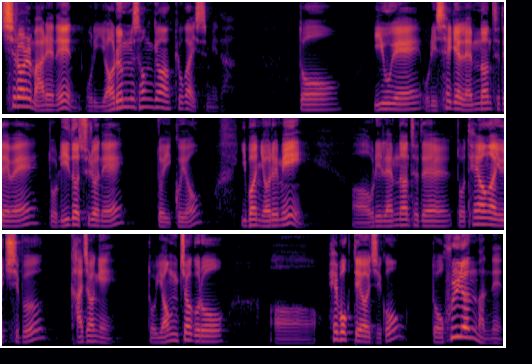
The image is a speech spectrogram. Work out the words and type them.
7월 말에는 우리 여름 성경학교가 있습니다. 또 이후에 우리 세계 랩넌트 대회 또 리더 수련회 또 있고요. 이번 여름이 어, 우리 랩넌트들 또 태영아 유치부 가정에 또 영적으로 어, 회복되어지고 또 훈련받는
